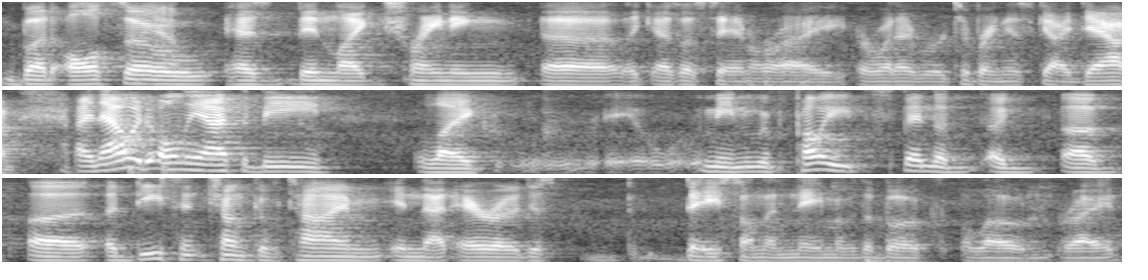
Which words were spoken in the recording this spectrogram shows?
but also has been like training uh like as a samurai or whatever to bring this guy down. And that would only have to be like i mean we'd probably spend a a, a, a decent chunk of time in that era just based on the name of the book alone right?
